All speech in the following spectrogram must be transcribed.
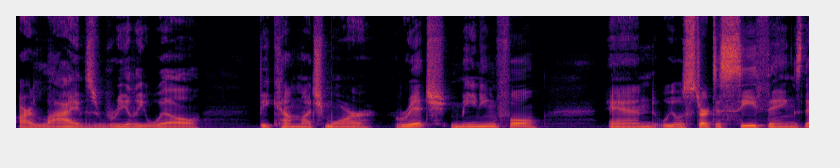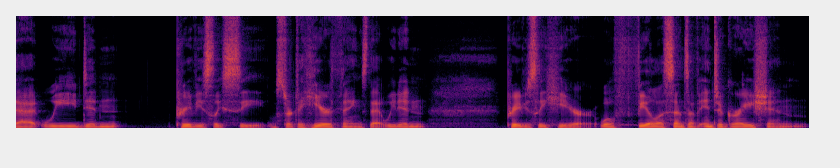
our lives really will become much more rich, meaningful, and we will start to see things that we didn't previously see. We'll start to hear things that we didn't previously hear. We'll feel a sense of integration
